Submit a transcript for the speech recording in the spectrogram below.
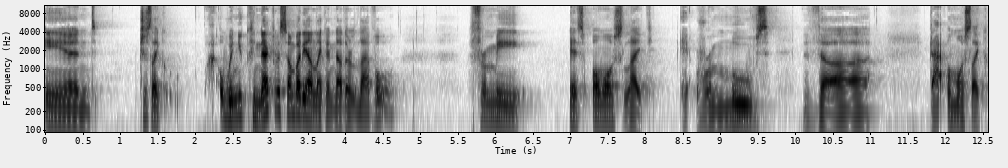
And just like when you connect with somebody on like another level, for me, it's almost like it removes the that almost like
